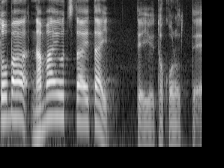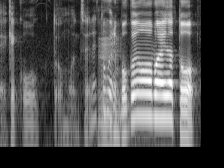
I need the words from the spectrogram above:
言葉名前を伝えたいっていうところって結構多いと思うんですよね。うん。特に僕の場合だと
